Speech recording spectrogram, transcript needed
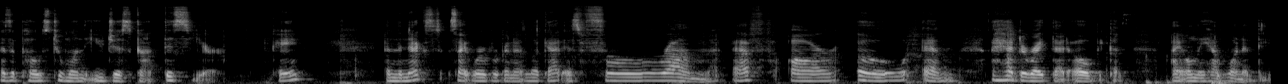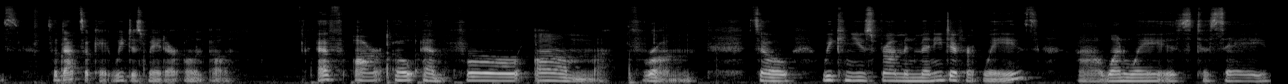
as opposed to one that you just got this year. Okay? And the next sight word we're going to look at is from. F R O M. I had to write that O because I only have one of these. So that's okay. We just made our own O. F R O M. From. From. So we can use from in many different ways. Uh, one way is to say,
